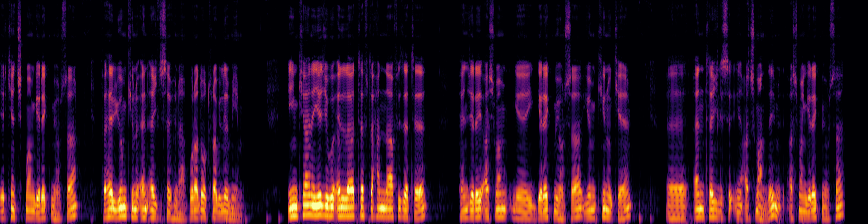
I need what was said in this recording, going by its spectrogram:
erken çıkmam gerekmiyorsa fehel yumkinu en eclise hüna burada oturabilir miyim? İnkâne yecibu ella teftahan nafizete pencereyi açmam e, gerekmiyorsa yumkinuke e, en teclise açman değil mi? Açman gerekmiyorsa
